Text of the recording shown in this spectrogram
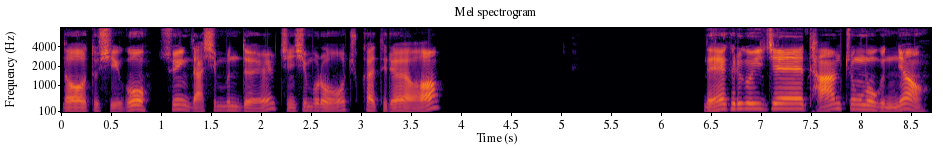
넣어 두시고 수익 나신 분들 진심으로 축하드려요. 네, 그리고 이제 다음 종목은요.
